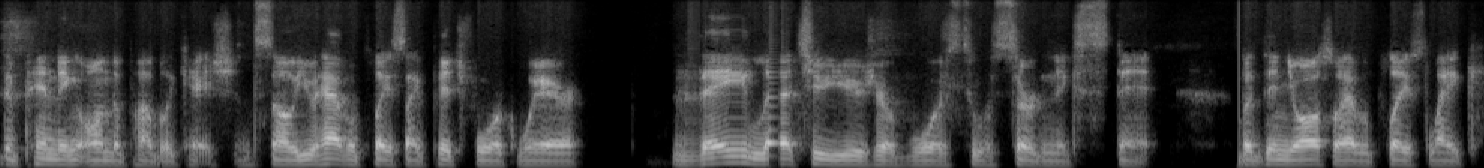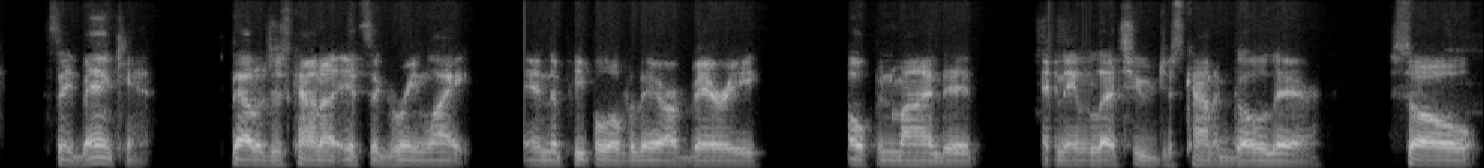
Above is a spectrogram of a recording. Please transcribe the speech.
depending on the publication. So you have a place like Pitchfork where they let you use your voice to a certain extent. But then you also have a place like, say, Bandcamp, that'll just kind of, it's a green light. And the people over there are very open minded and they let you just kind of go there. So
